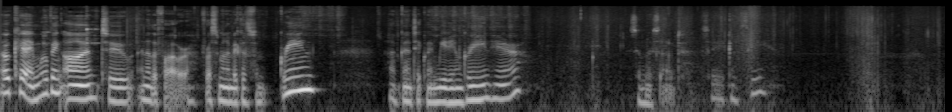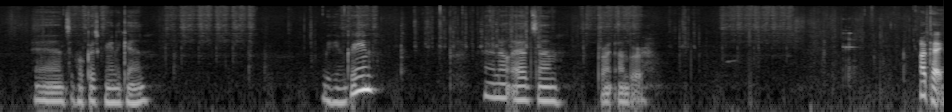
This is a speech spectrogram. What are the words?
Okay, moving on to another flower. First I'm going to make us some green. I'm going to take my medium green here. Zoom this out so you can see. And some Hooker's green again. Medium green. And I'll add some burnt umber. Okay,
